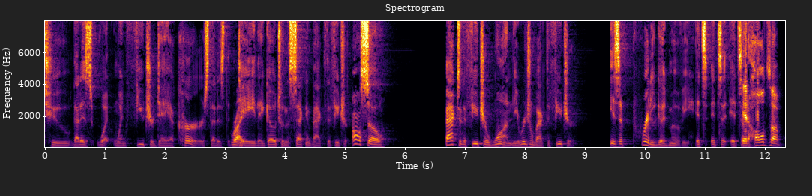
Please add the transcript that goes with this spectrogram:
to. That is what when Future Day occurs. That is the Right. day they go to in the second Back to the Future. Also, Back to the Future One, the original Back to the Future, is a pretty good movie. It's it's a, it's a, It holds up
